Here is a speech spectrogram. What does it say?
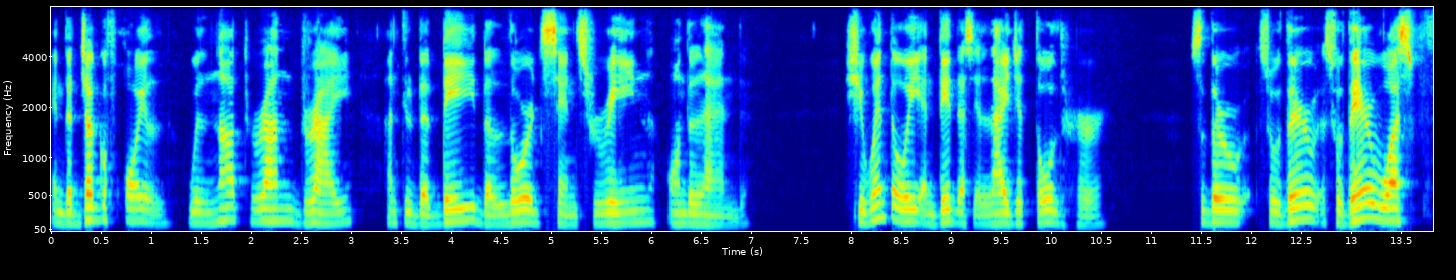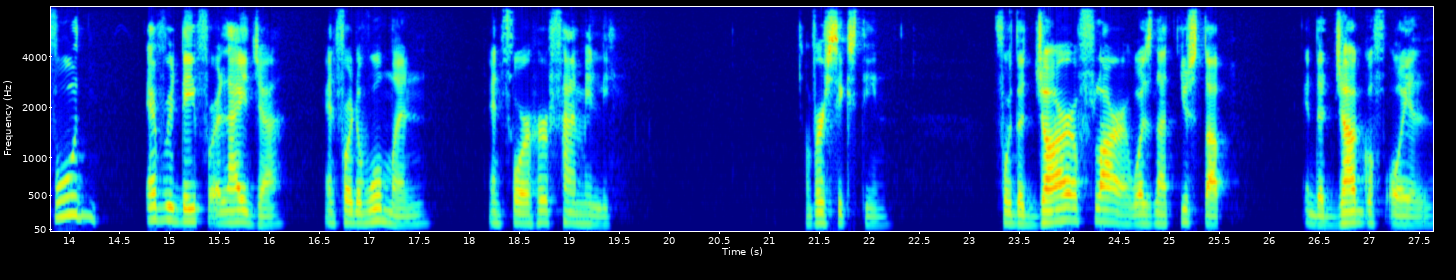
and the jug of oil will not run dry until the day the Lord sends rain on the land. She went away and did as Elijah told her. So there, so there, so there was food every day for Elijah and for the woman and for her family. Verse 16 For the jar of flour was not used up, and the jug of oil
